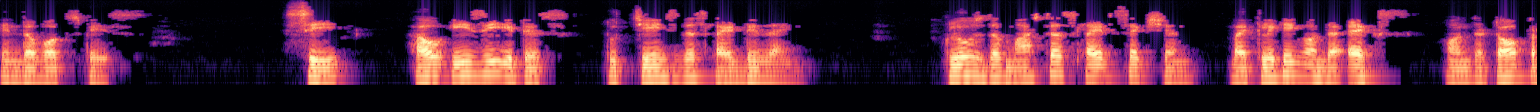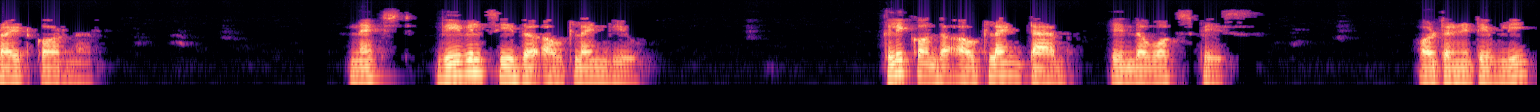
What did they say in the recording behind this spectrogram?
in the workspace. See how easy it is to change the slide design. Close the Master slide section by clicking on the X on the top right corner. Next, we will see the outline view. Click on the Outline tab in the workspace. Alternatively,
